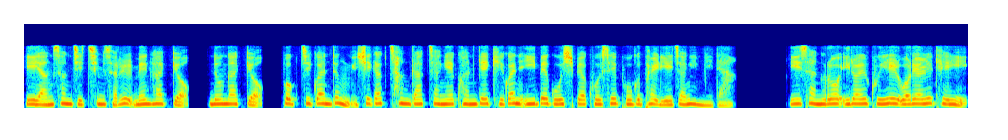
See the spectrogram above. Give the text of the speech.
이 양성 지침서를 맹학교, 농학교, 복지관 등 시각 청각장애 관계 기관 250여 곳에 보급할 예정입니다. 이상으로 1월 9일 월요일 K,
